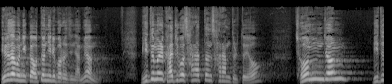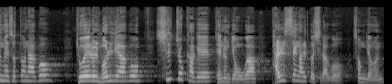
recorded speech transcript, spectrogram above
이러다 보니까 어떤 일이 벌어지냐면 믿음을 가지고 살았던 사람들도요, 점점 믿음에서 떠나고 교회를 멀리하고 실족하게 되는 경우가 발생할 것이라고 성경은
